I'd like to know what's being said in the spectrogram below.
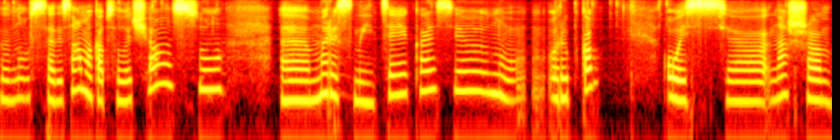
ну, все те саме, капсула часу, е, мересниця якась, ну, рибка. Ось е, наша,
